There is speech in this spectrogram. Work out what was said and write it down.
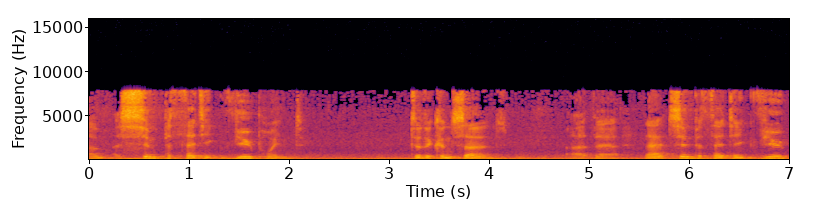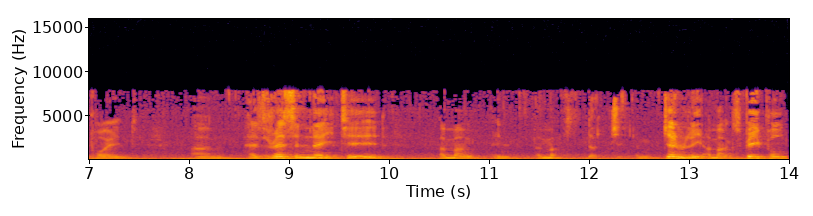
um, a sympathetic viewpoint to the concerns uh, there. That sympathetic viewpoint um, has resonated among, in, among, generally amongst people.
